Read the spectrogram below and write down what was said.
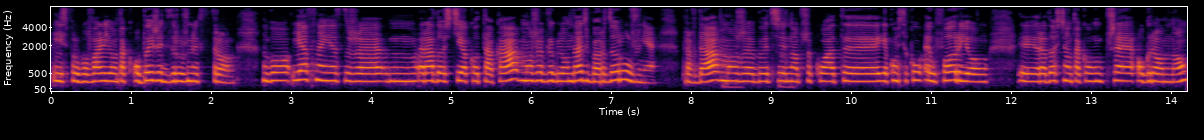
i spróbowali ją tak obejrzeć z różnych stron. No bo jasne jest, że mm, radość jako taka może wyglądać bardzo różnie różnie, prawda? Może być na przykład e, jakąś taką euforią, e, radością taką przeogromną,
